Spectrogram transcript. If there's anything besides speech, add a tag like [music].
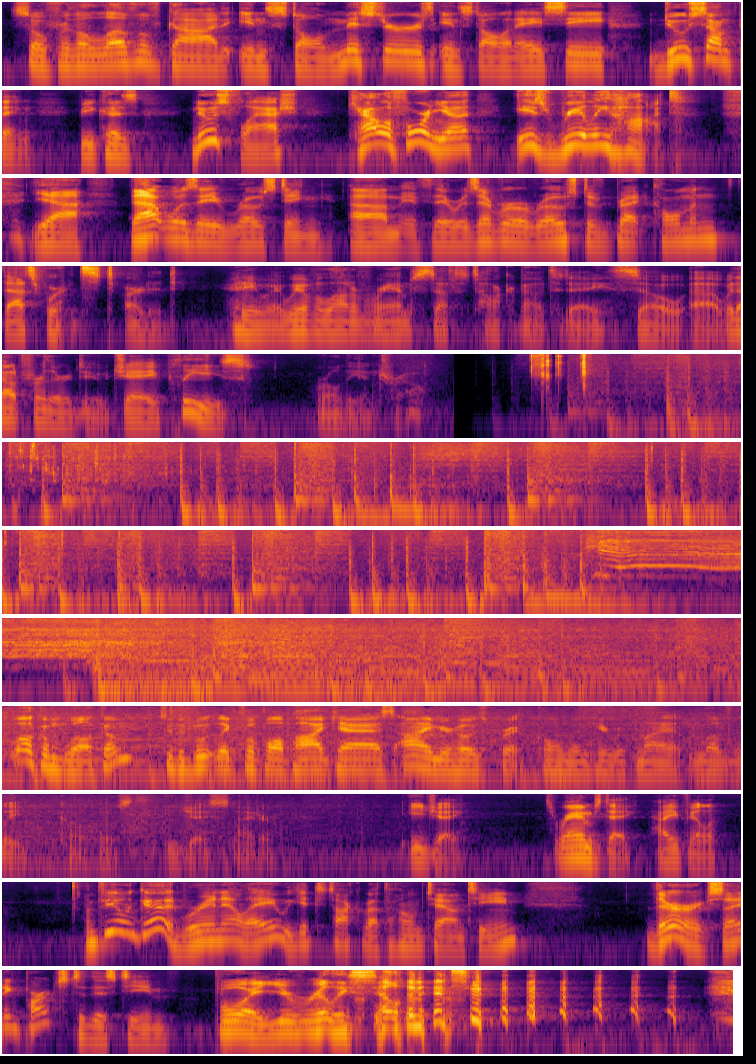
So, for the love of God, install misters, install an AC, do something. Because, newsflash, California is really hot. Yeah, that was a roasting. Um, if there was ever a roast of Brett Kollmann, that's where it started. Anyway, we have a lot of Rams stuff to talk about today. So, uh, without further ado, Jay, please roll the intro. Welcome, welcome to the Bootleg Football Podcast. I'm your host, Brett Kollmann, here with my lovely co-host, EJ Snyder. EJ, it's Rams Day. How you feeling? I'm feeling good. We're in LA. We get to talk about the hometown team. There are exciting parts to this team. Boy, you're really [laughs] selling it.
